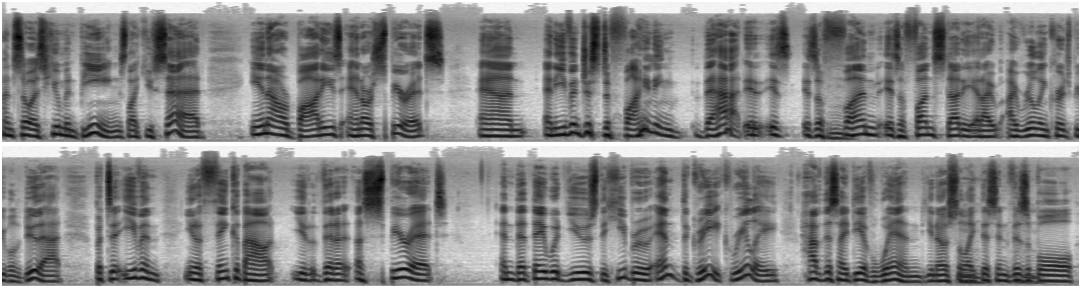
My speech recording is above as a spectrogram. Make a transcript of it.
And so, as human beings, like you said, in our bodies and our spirits, and and even just defining that is is a mm. fun it's a fun study and I, I really encourage people to do that but to even you know think about you know that a, a spirit and that they would use the Hebrew and the Greek really have this idea of wind you know so mm. like this invisible mm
